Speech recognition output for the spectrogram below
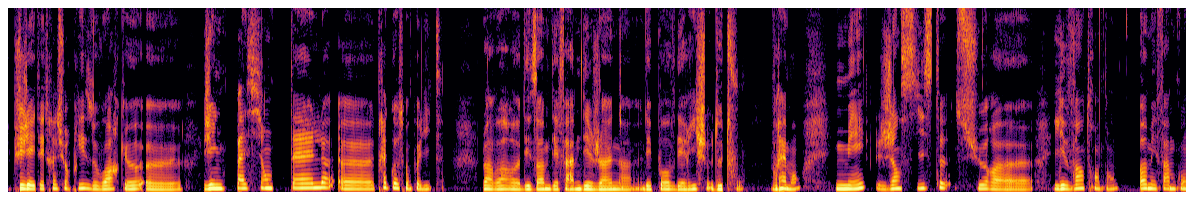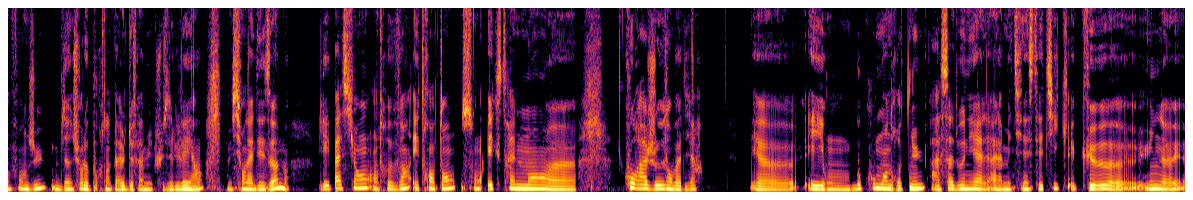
Et puis j'ai été très surprise de voir que euh, j'ai une patientèle euh, très cosmopolite. Je dois avoir euh, des hommes, des femmes, des jeunes, des pauvres, des riches, de tout, vraiment. Mais j'insiste sur les 20-30 ans, hommes et femmes confondus. Bien sûr, le pourcentage de femmes est plus élevé, hein, même si on a des hommes. Les patients entre 20 et 30 ans sont extrêmement courageuses, on va dire. et ont beaucoup moins de retenue à s'adonner à, la médecine esthétique que une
